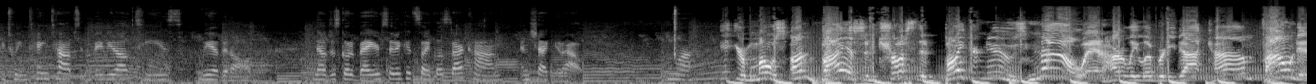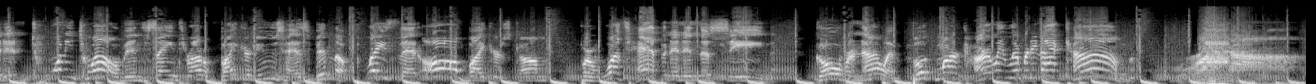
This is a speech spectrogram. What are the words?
Between tank tops and baby doll tees, we have it all. Now just go to baggersyndicatecycles.com and check it out. Get your most unbiased and trusted biker news now at HarleyLiberty.com. Founded in 2012, Insane Throttle Biker News has been the place that all bikers come for what's happening in the scene. Go over now and bookmark HarleyLiberty.com. Rock on!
